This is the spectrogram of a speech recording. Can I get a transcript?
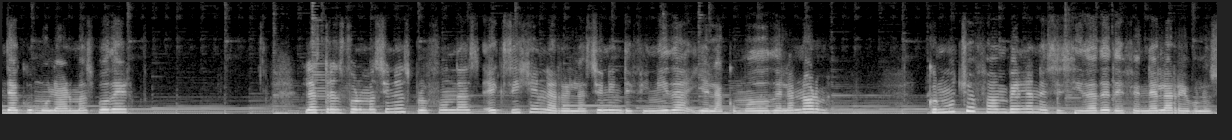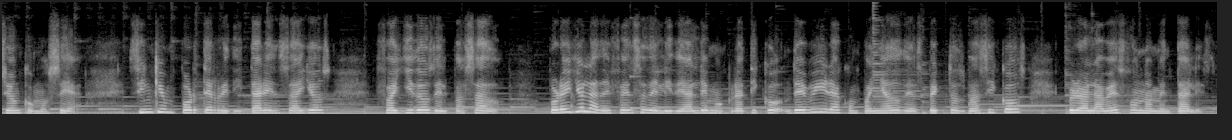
de acumular más poder. Las transformaciones profundas exigen la relación indefinida y el acomodo de la norma. Con mucho afán ven la necesidad de defender la revolución como sea, sin que importe reeditar ensayos fallidos del pasado. Por ello, la defensa del ideal democrático debe ir acompañado de aspectos básicos, pero a la vez fundamentales.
